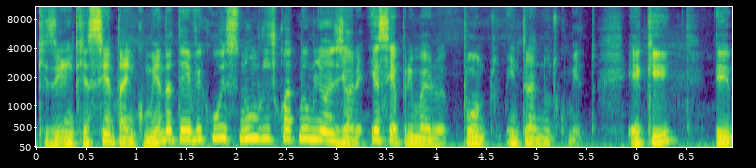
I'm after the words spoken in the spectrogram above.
quer dizer, em que assenta a encomenda tem a ver com esse número dos 4 mil milhões. E ora, esse é o primeiro ponto entrando no documento. É que eh,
